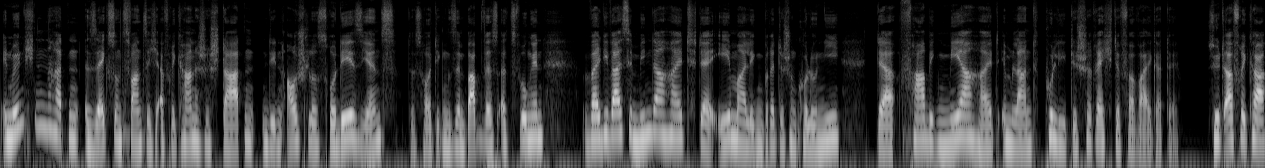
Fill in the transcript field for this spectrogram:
In München hatten 26 afrikanische Staaten den Ausschluss Rhodesiens, des heutigen Simbabwes, erzwungen, weil die weiße Minderheit der ehemaligen britischen Kolonie der farbigen Mehrheit im Land politische Rechte verweigerte. Südafrika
